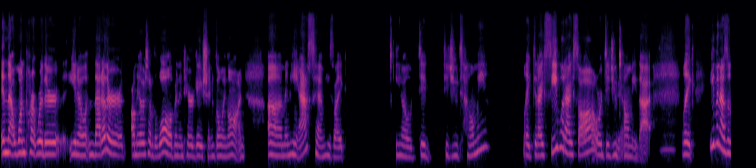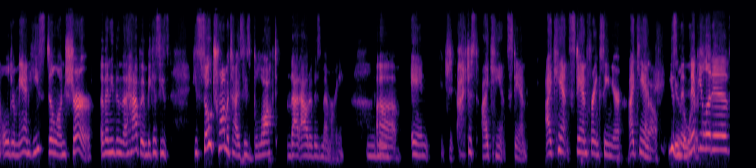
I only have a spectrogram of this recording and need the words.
in that one part where they're you know in that other on the other side of the wall of an interrogation going on um and he asks him he's like you know did did you tell me like did i see what i saw or did you Yeah. tell me that like even as an older man he's still unsure of anything that happened because he's he's so traumatized he's blocked that out of his memory. Mhm. um and i just i can't stand i can't stand frank senior. I can't. No, he's, he's manipulative.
